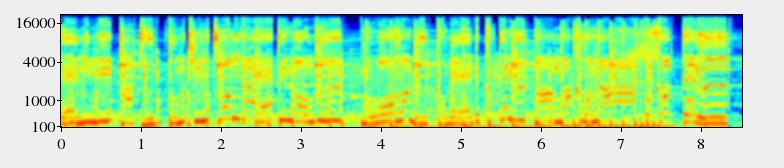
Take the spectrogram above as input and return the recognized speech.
手に見たずっと街の存在だエピローグもうわぬで勝てるまま食わな分かってる。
